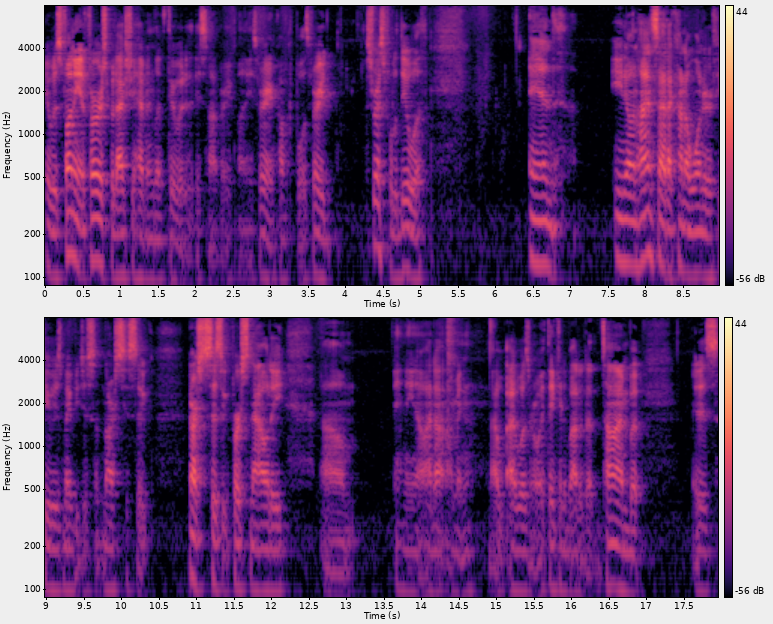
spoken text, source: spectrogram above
it was funny at first, but actually having lived through it, it's not very funny. It's very uncomfortable. It's very stressful to deal with. And you know, in hindsight, I kind of wonder if he was maybe just a narcissistic, narcissistic personality. Um, and you know, I don't. I mean, I, I wasn't really thinking about it at the time, but it is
